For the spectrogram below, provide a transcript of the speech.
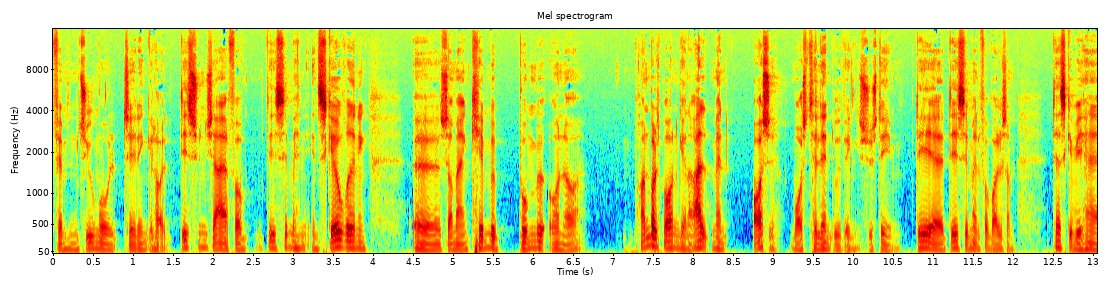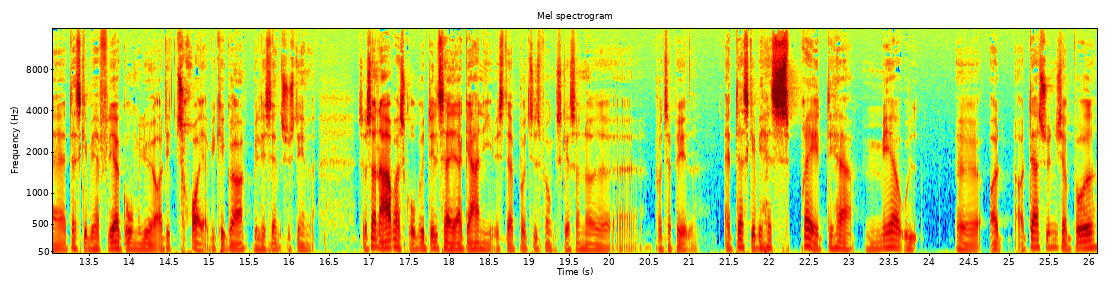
15-20 mål til et enkelt hold. Det synes jeg er, for, det er simpelthen en skævvridning, øh, som er en kæmpe bombe under håndboldsporten generelt, men også vores talentudviklingssystem. Det er, det er simpelthen for voldsomt. Der skal, vi have, der skal vi have flere gode miljøer, og det tror jeg, vi kan gøre ved licenssystemet. Så sådan en arbejdsgruppe deltager jeg gerne i, hvis der på et tidspunkt skal sådan noget øh, på tapetet at der skal vi have spredt det her mere ud. Øh, og, og der synes jeg både,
